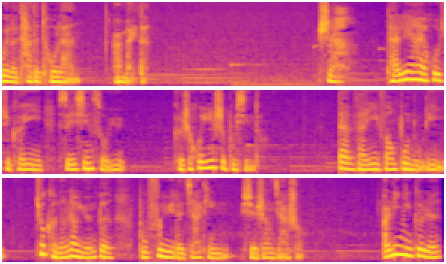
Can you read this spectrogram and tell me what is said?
为了他的偷懒而买单。是啊，谈恋爱或许可以随心所欲，可是婚姻是不行的。但凡一方不努力，就可能让原本不富裕的家庭雪上加霜，而另一个人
